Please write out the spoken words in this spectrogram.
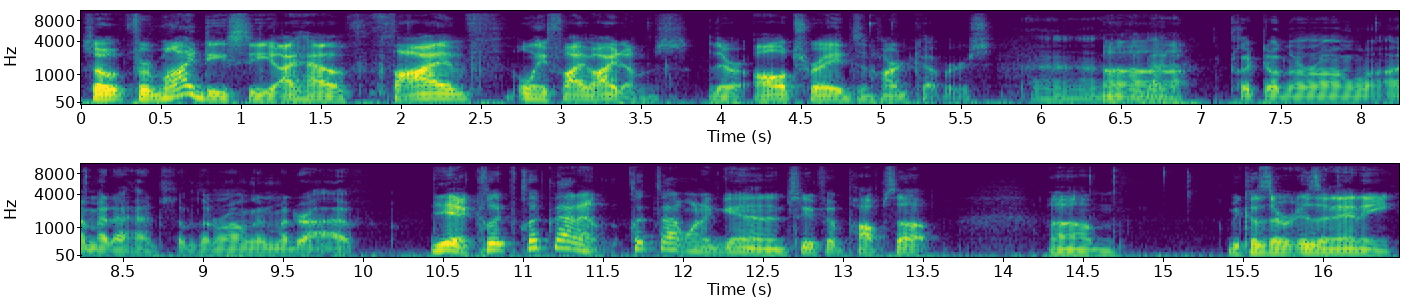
So for my DC, I have five, only five items. They're all trades and hardcovers. I might have clicked on the wrong one. I might have had something wrong in my drive. Yeah, click click that click that one again and see if it pops up. Um, because there isn't any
